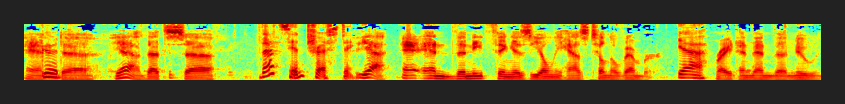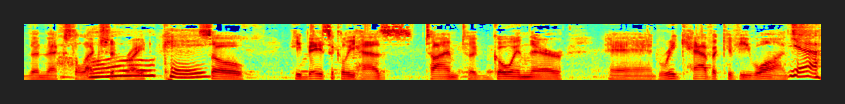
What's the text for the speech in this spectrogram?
And good. Uh, yeah, that's uh, That's interesting. yeah. And, and the neat thing is, he only has till November. Yeah. right? And then the new, the next election, right? Okay. So he basically has time to go in there and wreak havoc if he wants. Yeah,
